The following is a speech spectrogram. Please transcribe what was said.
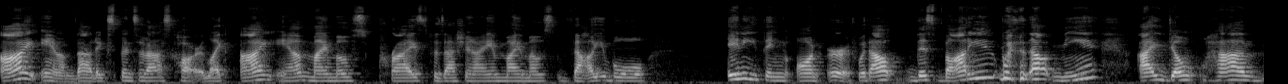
I am that expensive ass car. Like, I am my most prized possession. I am my most valuable anything on earth. Without this body, without me, I don't have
